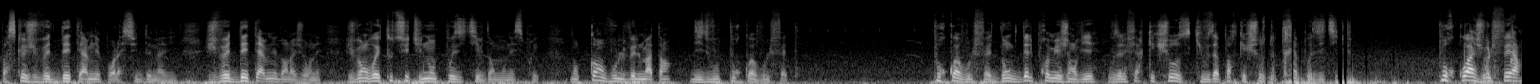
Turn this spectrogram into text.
Parce que je veux être déterminé pour la suite de ma vie. Je veux être déterminé dans la journée. Je veux envoyer tout de suite une onde positive dans mon esprit. Donc quand vous levez le matin, dites-vous pourquoi vous le faites pourquoi vous le faites. Donc dès le 1er janvier, vous allez faire quelque chose qui vous apporte quelque chose de très positif. Pourquoi je veux le faire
